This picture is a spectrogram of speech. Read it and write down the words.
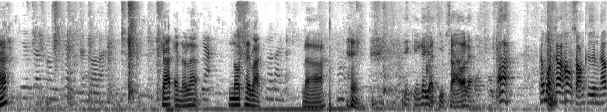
ฮะ yes just only cash and dollar การ์ดแอนดอลลา yeah no ไทยบาท no like that เหรอจริงๆก็อยากจีบสาวแหละอะ ทั้งหมดค่าห้องสองคืนครับ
